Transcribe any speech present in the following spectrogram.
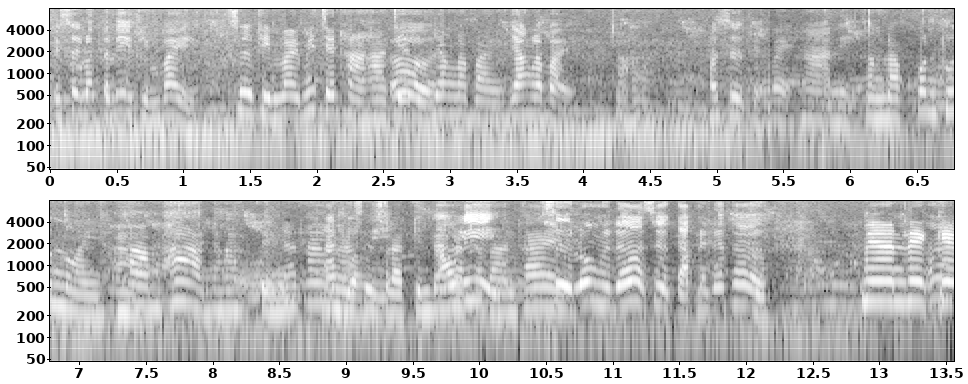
ไปซื้อลอตเตอรี่ถิ่มไว้ซื้อทิมไว้มีเจ็ดหาหาเจ็ดเออย่างละใบย่างละใบนะคะเขาซื้อถิ่มไว้หานี่สำหรับคนทุนหน่อยอืมห้ามพลาดนะคะเป็นแนวทางห้าดนะวงซื้อดีสลากกินแบ่งเอารัลี่ฐบาลไทยซื้อลงเลยเด้อซื้อกลับเลยเด้อเธอ แม่นเลขแก้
